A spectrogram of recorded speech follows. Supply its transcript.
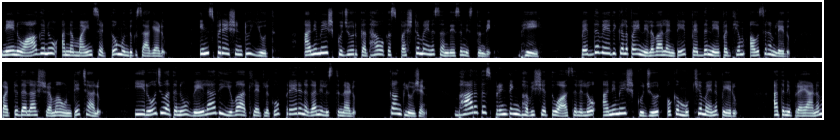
నేను ఆగను అన్న మైండ్ సెట్తో ముందుకు సాగాడు. Inspiration to youth Animesh Kujur కథ ఒక స్పష్టమైన సందేశం ఇస్తుంది. భీ! పెద్ద వేదికలపై నిలవాలంటే పెద్ద నేపథ్యం అవసరం లేదు. పట్టుదల శ్రమ ఉంటే చాలు. ఈ రోజు అతను వేలాది యువ అథ్లెట్లకు ప్రేరణగా నిలుస్తున్నాడు. కంక్లూజన్ భారత స్ప్రింటింగ్ భవిష్యత్తు ఆశలలో అనిమేష్ కుజూర్ ఒక ముఖ్యమైన పేరు. అతని ప్రయాణం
